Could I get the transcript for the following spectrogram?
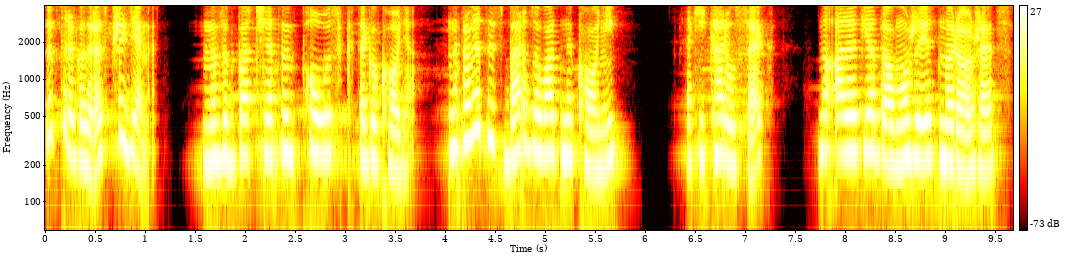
do którego zaraz przejdziemy. No zobaczcie na ten połysk tego konia. Naprawdę to jest bardzo ładny koń, taki karusek, no ale wiadomo, że jednorożec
